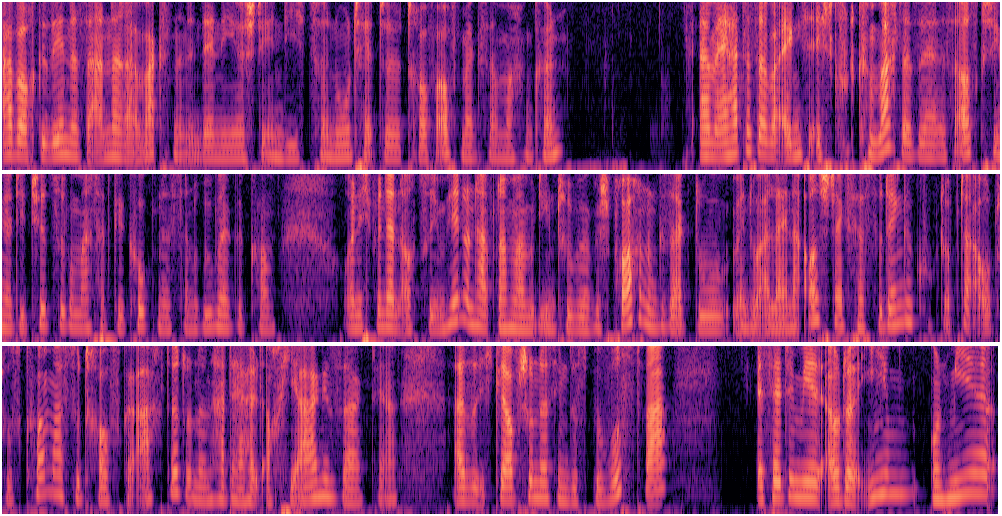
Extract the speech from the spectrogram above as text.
Habe auch gesehen, dass da andere Erwachsene in der Nähe stehen, die ich zur Not hätte darauf aufmerksam machen können. Ähm, er hat das aber eigentlich echt gut gemacht. Also er ist ausgestiegen, hat die Tür zugemacht, hat geguckt und ist dann rübergekommen. Und ich bin dann auch zu ihm hin und habe nochmal mit ihm drüber gesprochen und gesagt, du, wenn du alleine aussteigst, hast du denn geguckt, ob da Autos kommen? Hast du drauf geachtet? Und dann hat er halt auch Ja gesagt, ja. Also ich glaube schon, dass ihm das bewusst war. Es hätte mir oder ihm und mir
